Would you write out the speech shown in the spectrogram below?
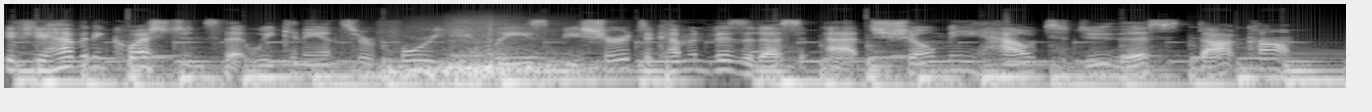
If you have any questions that we can answer for you, please be sure to come and visit us at showmehowtodothis.com.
